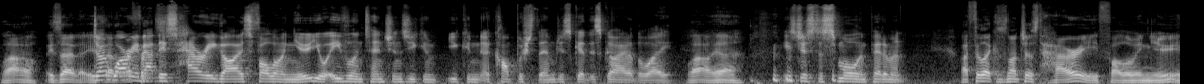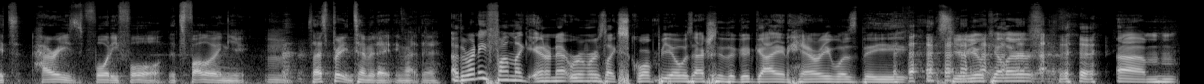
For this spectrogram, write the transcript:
Wow. Is that? Is don't that worry about this Harry guy's following you. Your evil intentions, you can you can accomplish them. Just get this guy out of the way. Wow. Yeah. He's just a small impediment. I feel like it's not just Harry following you; it's Harry's 44 that's following you. Mm. So that's pretty intimidating, right there. Are there any fun like internet rumors like Scorpio was actually the good guy and Harry was the serial killer? Um,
